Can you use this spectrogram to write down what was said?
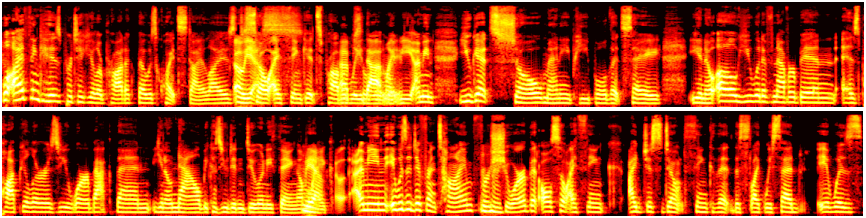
Well, I think his particular product though is quite stylized. Oh, yes. So I think it's probably that might be. I mean, you get so many people that say, you know, oh, you would have never been as popular as you were back then, you know, now because you didn't do anything. I'm Yeah. Mm-hmm. like, I mean, it was a different time for sure, but also I think I just don't think that this, like we said, it was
